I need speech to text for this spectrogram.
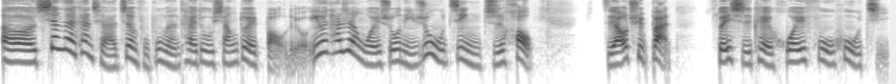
呃，现在看起来政府部门态度相对保留，因为他认为说你入境之后，只要去办，随时可以恢复户籍。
